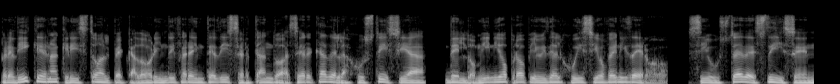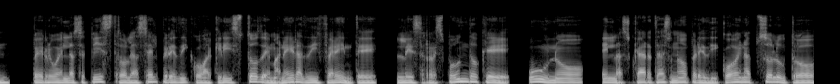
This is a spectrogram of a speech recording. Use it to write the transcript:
Prediquen a Cristo al pecador indiferente disertando acerca de la justicia, del dominio propio y del juicio venidero. Si ustedes dicen, pero en las epístolas él predicó a Cristo de manera diferente, les respondo que, 1. En las cartas no predicó en absoluto,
